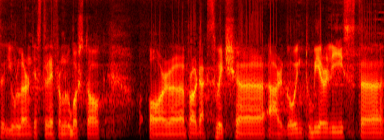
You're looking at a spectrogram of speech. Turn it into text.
you learned yesterday from Luboš's talk, or uh, products which uh, are going to be released. Uh,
